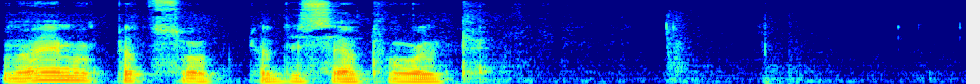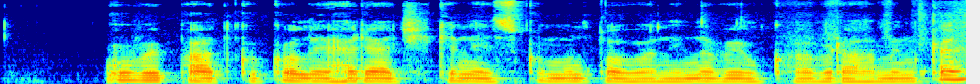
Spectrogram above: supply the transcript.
маємо 550 вольт. У випадку, коли гарячий кінець скомонтований на вилку Авраменка,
